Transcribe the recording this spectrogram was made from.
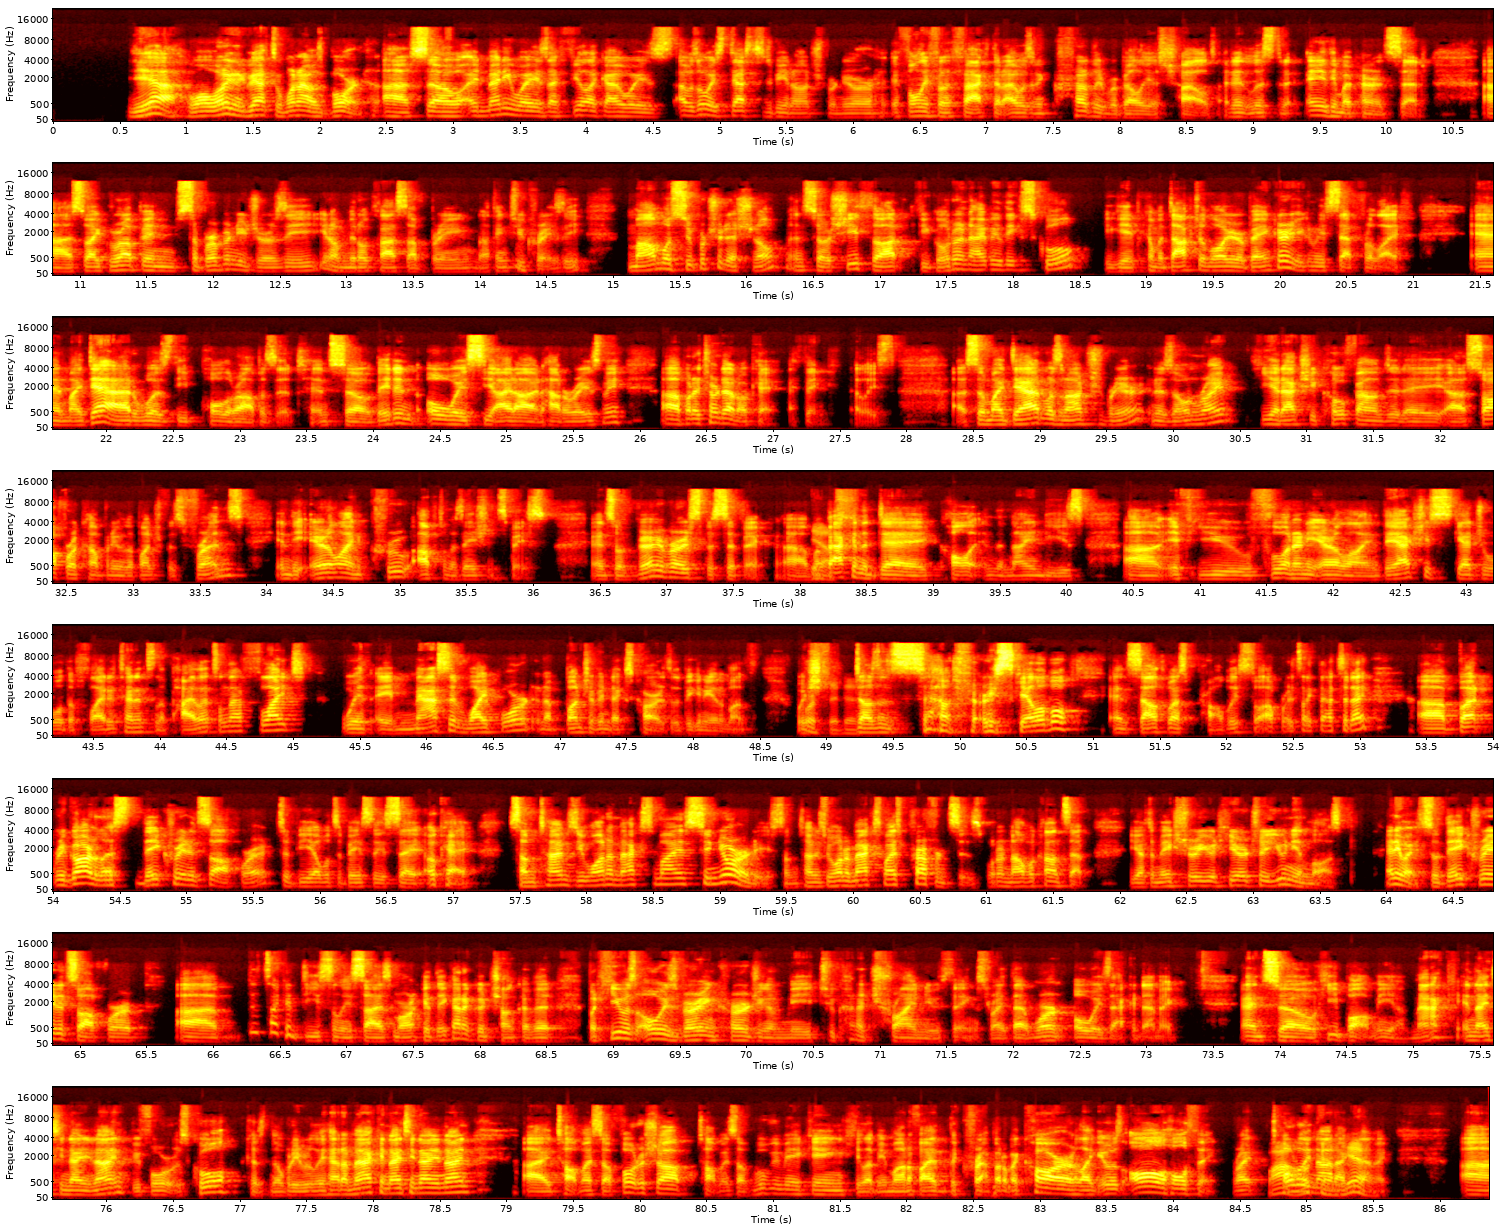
Yeah, well, we're going to go back to when I was born. Uh, so, in many ways, I feel like I always, I was always destined to be an entrepreneur, if only for the fact that I was an incredibly rebellious child. I didn't listen to anything my parents said. Uh, so, I grew up in suburban New Jersey, you know, middle class upbringing, nothing too crazy. Mom was super traditional, and so she thought if you go to an Ivy League school, you get become a doctor, lawyer, banker, you're going to be set for life. And my dad was the polar opposite. And so they didn't always see eye to eye on how to raise me, uh, but I turned out okay, I think, at least. Uh, so my dad was an entrepreneur in his own right. He had actually co-founded a uh, software company with a bunch of his friends in the airline crew optimization space, and so very very specific. Uh, but yes. back in the day, call it in the '90s, uh, if you flew on any airline, they actually scheduled the flight attendants and the pilots on that flight with a massive whiteboard and a bunch of index cards at the beginning of the month, which doesn't sound very scalable. And Southwest probably still operates like that today. Uh, but regardless, they created software to be able to basically say, okay, sometimes you want to maximize seniority, sometimes you want to maximize preferences. What a novel concept. You have to make sure you adhere to union laws. Anyway, so they created software. Uh, it's like a decently sized market. They got a good chunk of it, but he was always very encouraging of me to kind of try new things, right? That weren't always academic. And so he bought me a Mac in 1999 before it was cool because nobody really had a Mac in 1999. I taught myself Photoshop, taught myself movie making. He let me modify the crap out of my car. Like it was all a whole thing, right? Wow, totally okay, not academic. Yeah.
